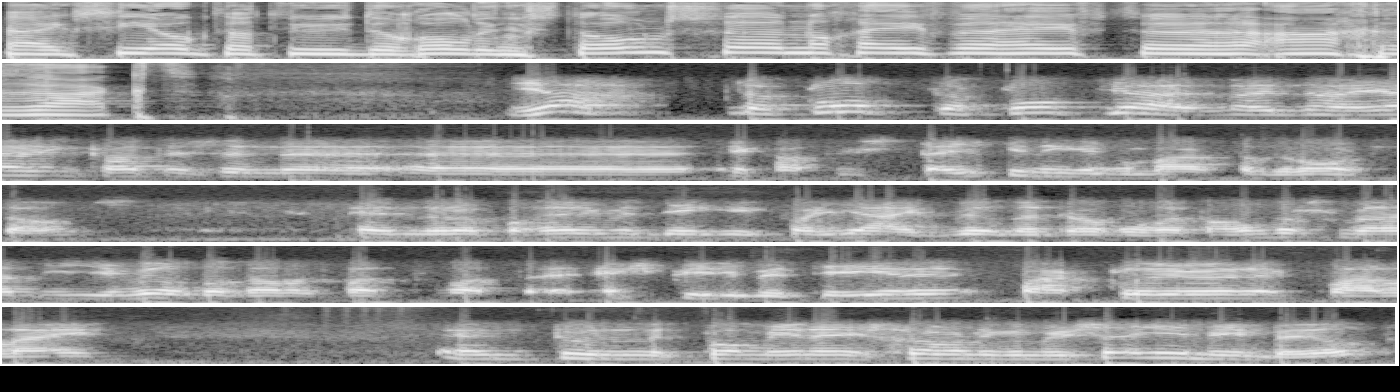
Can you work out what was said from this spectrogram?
Ja, ik zie ook dat u de Rolling Stones eh, nog even heeft eh, aangeraakt. Ja, dat klopt, dat klopt. Ja, nou ja, ik had dus een, eh, ik had dus tekeningen gemaakt van de Rolling Stones. En dan op een gegeven moment denk ik van ja, ik wil dat toch wel wat anders. Maar je wil dan wel wat, wat experimenteren qua kleuren, qua lijn. En toen kwam ineens Groningen Museum in beeld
